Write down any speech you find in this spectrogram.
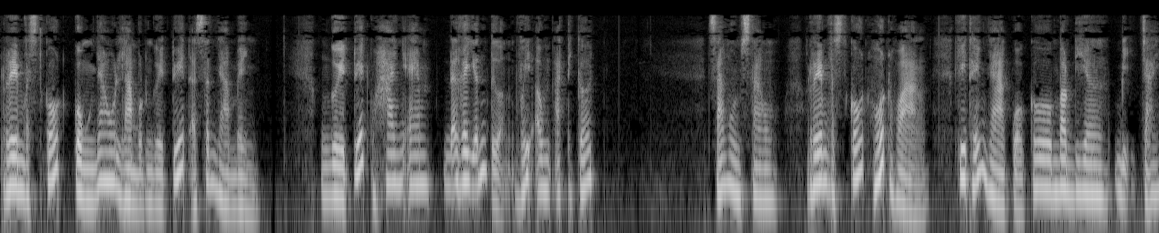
Rem và Scott cùng nhau làm một người tuyết ở sân nhà mình. Người tuyết của hai anh em đã gây ấn tượng với ông Atticus. Sáng hôm sau, Rem và Scott hốt hoảng khi thấy nhà của cô Maudier bị cháy.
